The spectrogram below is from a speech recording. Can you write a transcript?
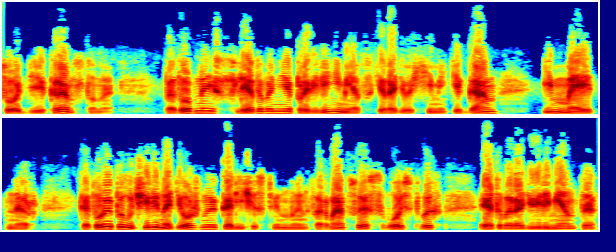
Содди и Крэнстона, подобное исследование провели немецкие радиохимики Ган и Мейтнер, которые получили надежную количественную информацию о свойствах этого радиоэлемента,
